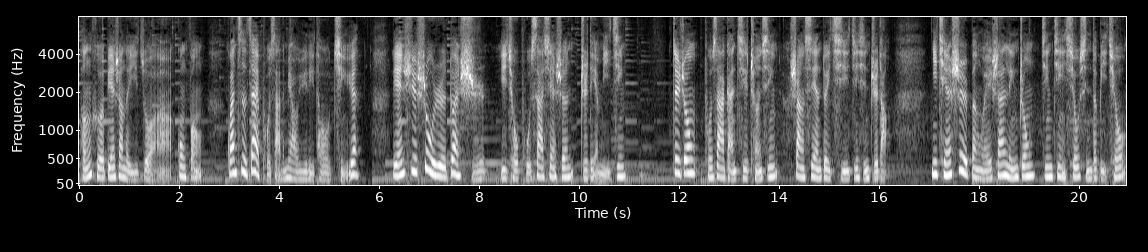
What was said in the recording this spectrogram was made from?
恒河边上的一座啊供奉观自在菩萨的庙宇里头请愿，连续数日断食，以求菩萨现身指点迷津。最终，菩萨感其诚心，上线对其进行指导。你前世本为山林中精进修行的比丘，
